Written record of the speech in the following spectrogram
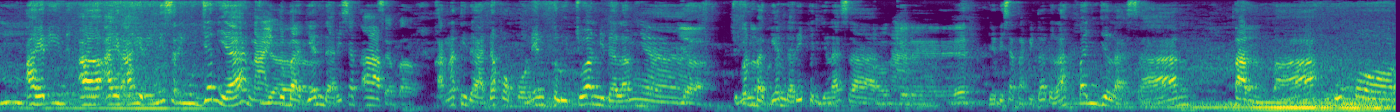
Hmm. Akhir ini eh, akhir-akhir ini sering hujan ya. Nah, Iya. itu bagian dari setup. Setup. Karena tidak ada komponen kelucuan di dalamnya. Iya, Cuman benar. bagian dari penjelasan. Oke Nah, deh. Jadi setup itu adalah penjelasan tanpa humor,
